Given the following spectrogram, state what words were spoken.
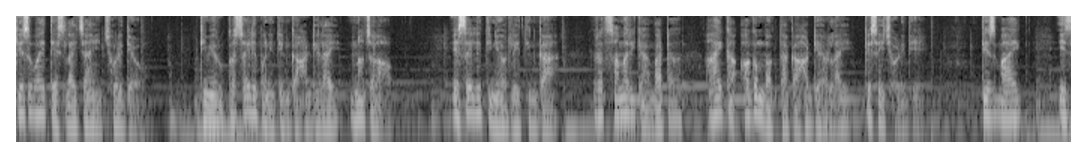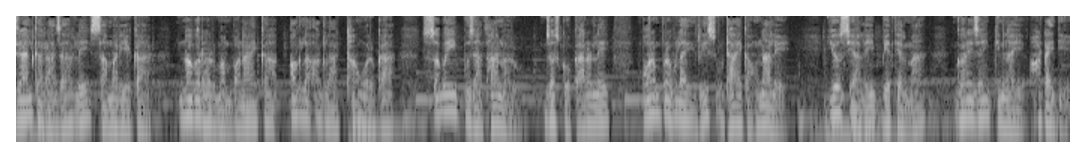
त्यसो भए त्यसलाई चाहिँ छोडिदेऊ। तिमीहरू कसैले पनि तिनका हड्डीलाई नचलाओ। यसैले तिनीहरूले तिनका र समरिकाबाट आएका अगमभक्ताका हड्डीहरूलाई त्यसै छोडिदिए। त्यसबाहेक इजरायलका राजाहरूले सामरिएका नगरहरूमा बनाएका अग्ला अग्ला ठाउँहरूका सबै पूजाथानहरू जसको कारणले परमप्रभुलाई रिस उठाएका हुनाले योसियाले बेथेलमा गरे झैँ तिनलाई हटाइदिए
